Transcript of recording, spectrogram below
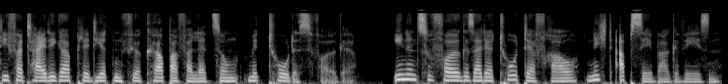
Die Verteidiger plädierten für Körperverletzung mit Todesfolge. Ihnen zufolge sei der Tod der Frau nicht absehbar gewesen.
